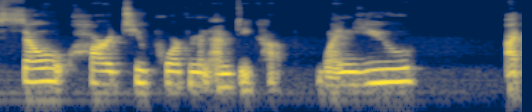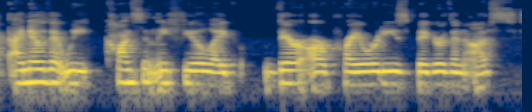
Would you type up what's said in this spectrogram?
so hard to pour from an empty cup when you. I, I know that we constantly feel like there are priorities bigger than us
